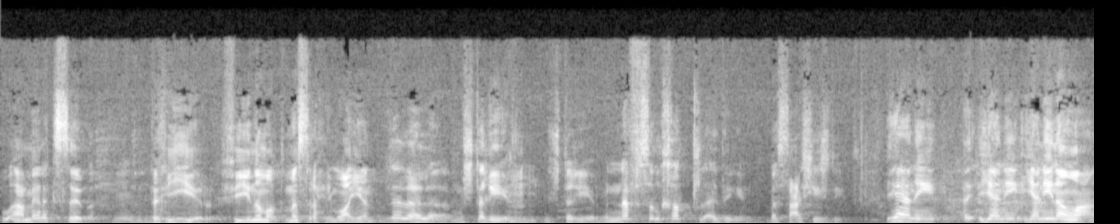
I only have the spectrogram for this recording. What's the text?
وأعمالك السابقة. تغيير في نمط مسرحي معين؟ لا لا لا. مش تغيير. مش تغيير. من نفس الخط القديم بس على شيء جديد. يعني يعني يعني نوع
